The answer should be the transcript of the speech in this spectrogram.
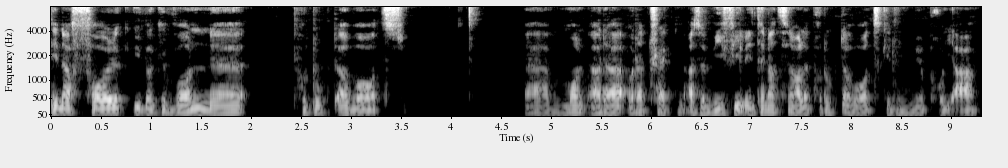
den Erfolg über gewonnene Produktawards ähm, oder, oder tracken. Also wie viel internationale Produktawards gewinnen wir pro Jahr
